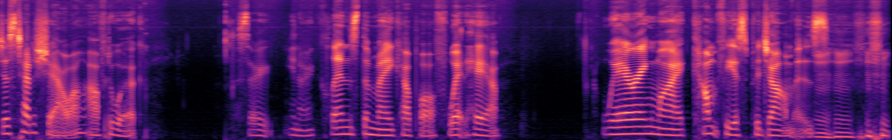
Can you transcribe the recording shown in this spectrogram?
just had a shower after work. So, you know, cleansed the makeup off, wet hair, wearing my comfiest pajamas, mm-hmm.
